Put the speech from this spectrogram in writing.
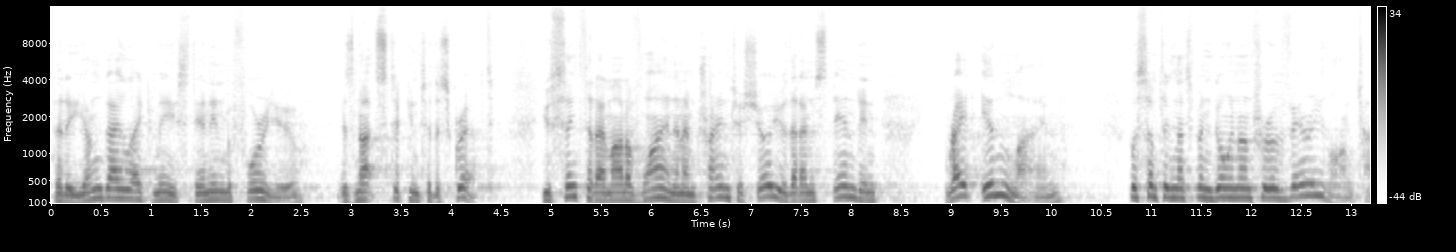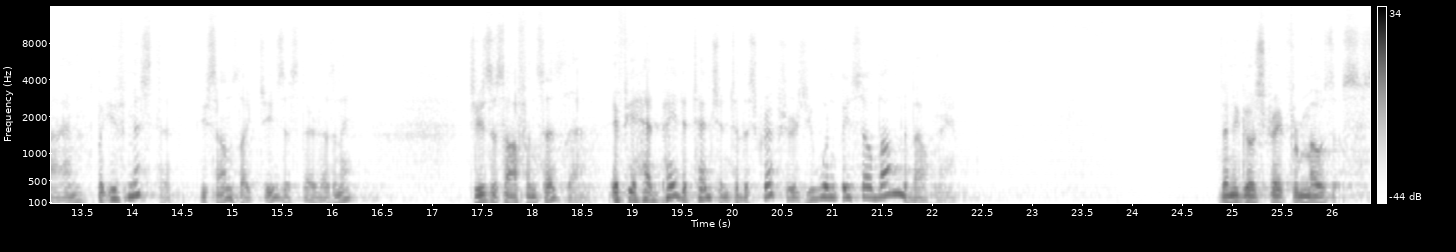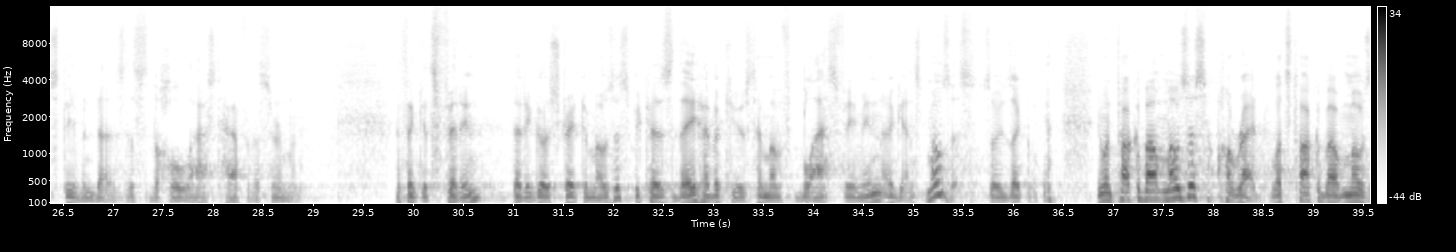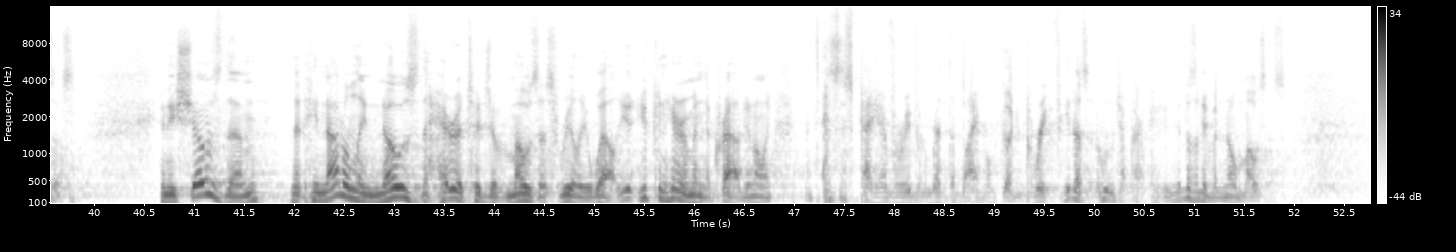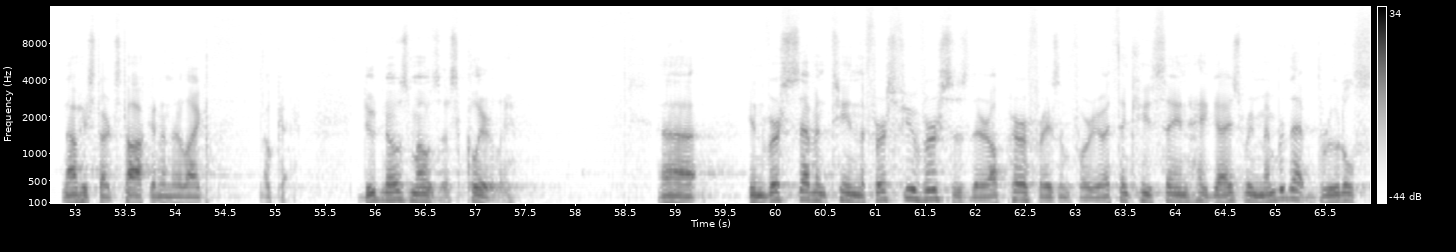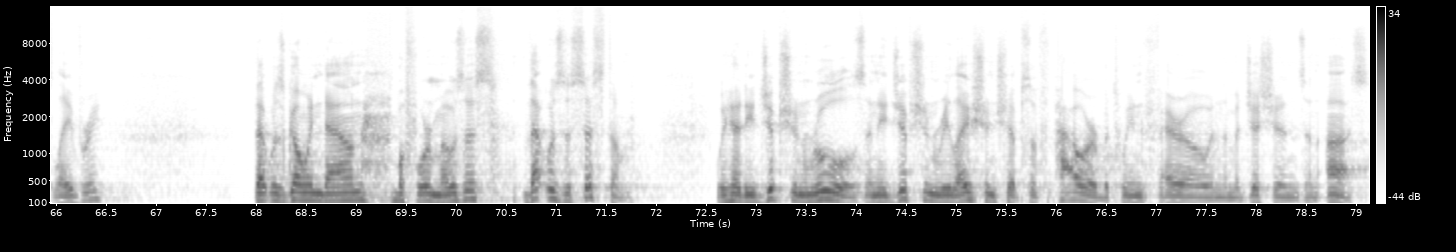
that a young guy like me standing before you is not sticking to the script. You think that I'm out of line, and I'm trying to show you that I'm standing right in line with something that's been going on for a very long time, but you've missed it. He sounds like Jesus there, doesn't he? Jesus often says that. If you had paid attention to the scriptures, you wouldn't be so bummed about me. Then he goes straight for Moses. Stephen does. This is the whole last half of the sermon. I think it's fitting that he goes straight to Moses because they have accused him of blaspheming against Moses. So he's like, You want to talk about Moses? All right, let's talk about Moses. And he shows them that he not only knows the heritage of Moses really well, you, you can hear him in the crowd, you know, like, has this guy ever even read the Bible? Good grief. He doesn't, he doesn't even know Moses. Now he starts talking, and they're like, okay, dude knows Moses, clearly. Uh, in verse 17, the first few verses there, I'll paraphrase them for you. I think he's saying, Hey guys, remember that brutal slavery that was going down before Moses? That was a system. We had Egyptian rules and Egyptian relationships of power between Pharaoh and the magicians and us.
